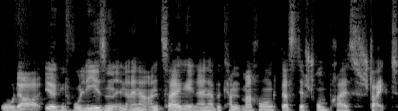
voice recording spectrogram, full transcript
oder irgendwo lesen in einer Anzeige, in einer Bekanntmachung, dass der Strompreis steigt.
